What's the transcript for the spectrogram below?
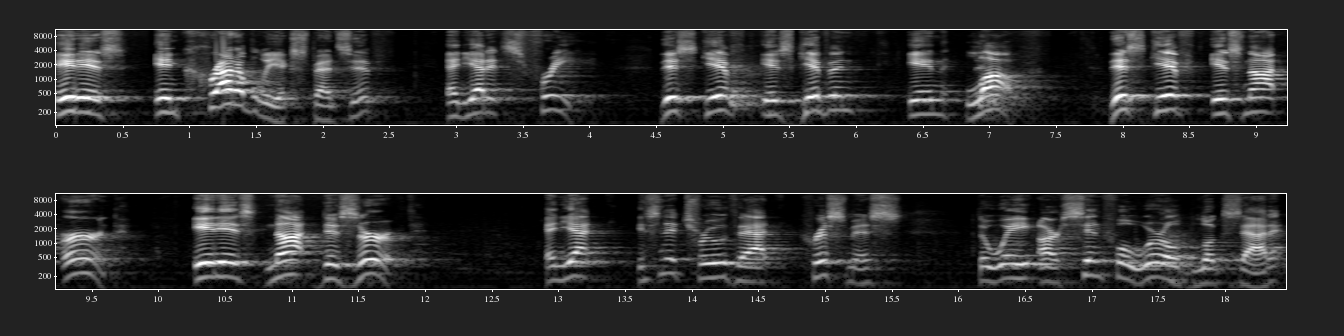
It is incredibly expensive, and yet it's free. This gift is given in love. This gift is not earned, it is not deserved. And yet, isn't it true that Christmas the way our sinful world looks at it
